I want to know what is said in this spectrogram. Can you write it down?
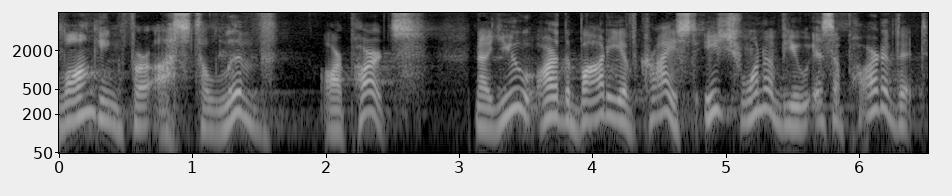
longing for us to live our parts. Now, you are the body of Christ, each one of you is a part of it.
